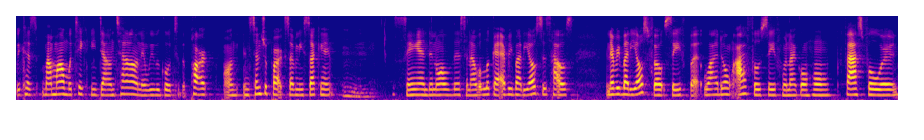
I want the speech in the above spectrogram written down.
Because my mom would take me downtown and we would go to the park on in Central Park, 72nd, mm-hmm. sand and all of this, and I would look at everybody else's house, and everybody else felt safe. But why don't I feel safe when I go home? Fast forward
